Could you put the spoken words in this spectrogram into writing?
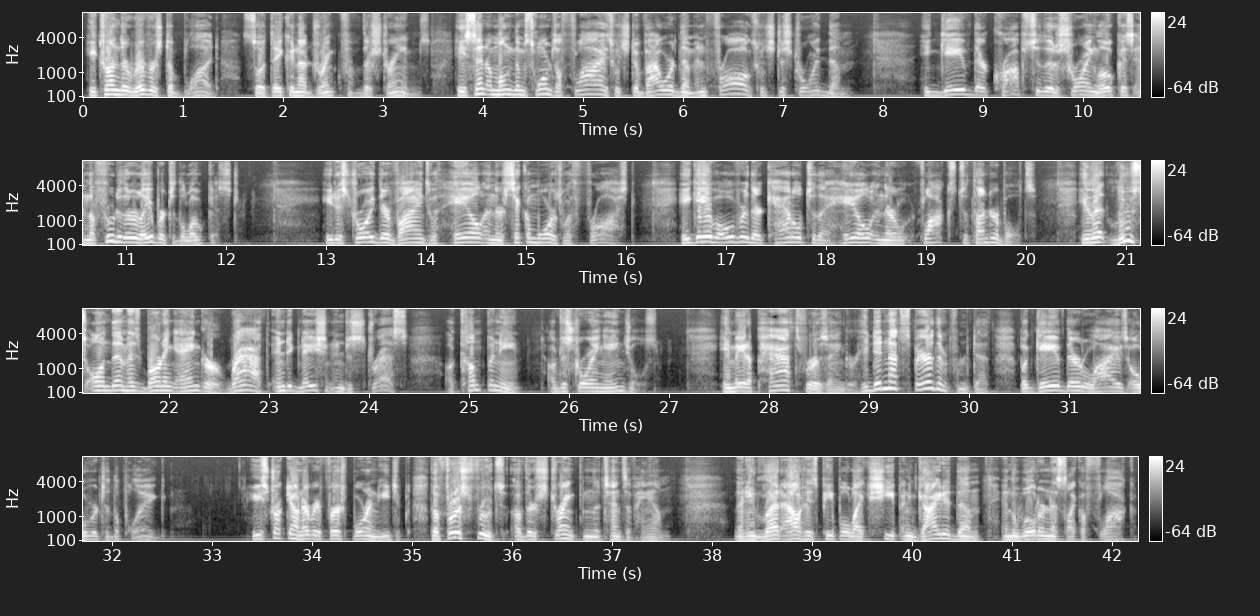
He turned their rivers to blood, so that they could not drink from their streams. He sent among them swarms of flies, which devoured them, and frogs, which destroyed them. He gave their crops to the destroying locust, and the fruit of their labor to the locust. He destroyed their vines with hail, and their sycamores with frost. He gave over their cattle to the hail, and their flocks to thunderbolts. He let loose on them his burning anger, wrath, indignation, and distress, a company of destroying angels. He made a path for his anger. He did not spare them from death, but gave their lives over to the plague. He struck down every firstborn in Egypt, the firstfruits of their strength in the tents of Ham. Then he led out his people like sheep and guided them in the wilderness like a flock.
